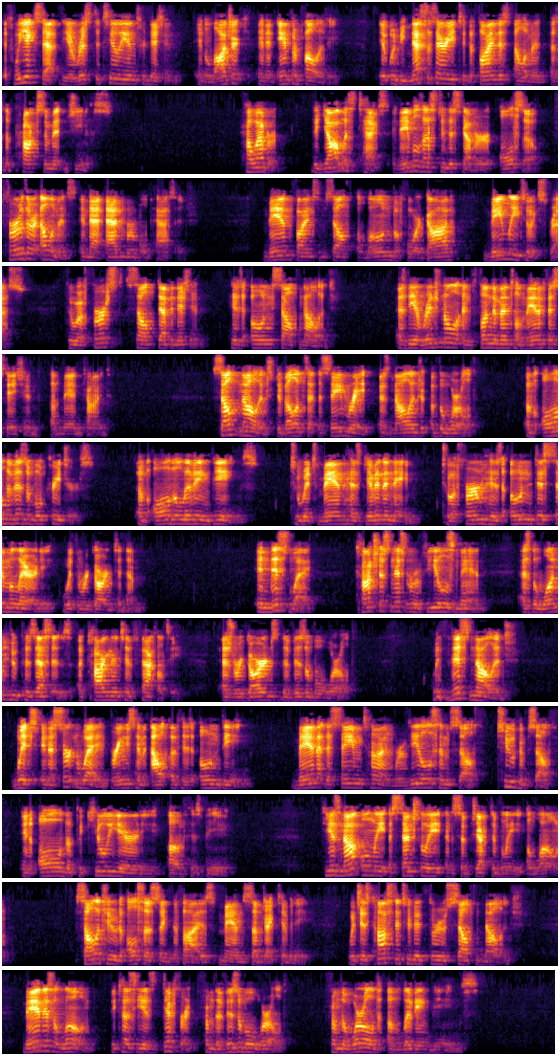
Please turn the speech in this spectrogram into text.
If we accept the Aristotelian tradition in logic and in anthropology, it would be necessary to define this element as the proximate genus. However, the Yahwist text enables us to discover also further elements in that admirable passage. Man finds himself alone before God mainly to express, through a first self definition, his own self knowledge, as the original and fundamental manifestation of mankind. Self knowledge develops at the same rate as knowledge of the world, of all the visible creatures, of all the living beings, to which man has given a name to affirm his own dissimilarity with regard to them. In this way, consciousness reveals man as the one who possesses a cognitive faculty as regards the visible world. With this knowledge, which in a certain way brings him out of his own being, man at the same time reveals himself to himself in all the peculiarity of his being. He is not only essentially and subjectively alone. Solitude also signifies man's subjectivity, which is constituted through self knowledge. Man is alone because he is different from the visible world, from the world of living beings.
